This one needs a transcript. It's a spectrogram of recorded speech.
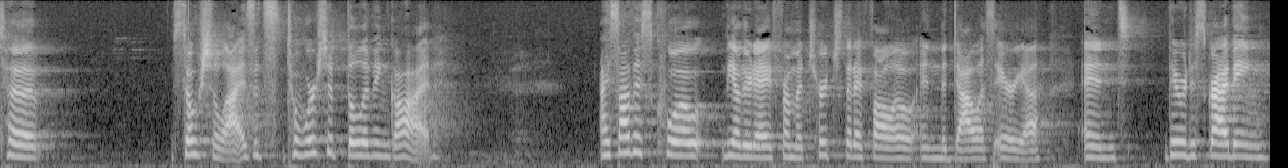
to socialize, it's to worship the living God. I saw this quote the other day from a church that I follow in the Dallas area, and they were describing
